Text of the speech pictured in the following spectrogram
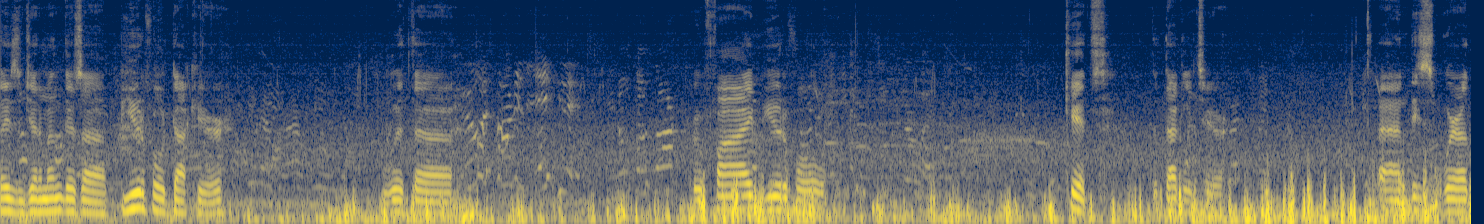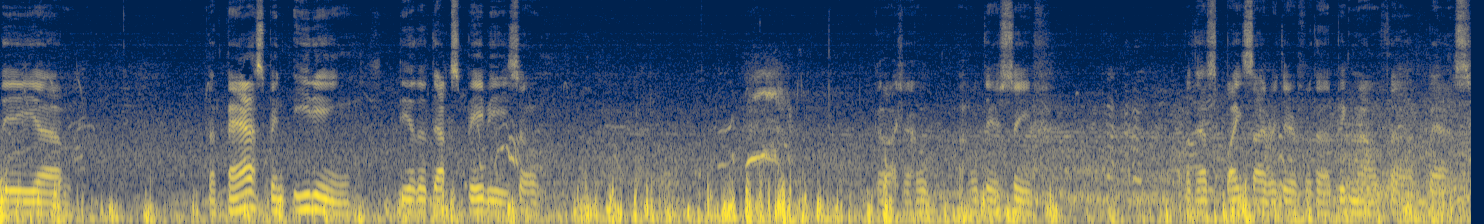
Ladies and gentlemen, there's a beautiful duck here with uh, five beautiful kids, the ducklings here. And this is where the um, the bass been eating the other duck's baby. So, gosh, I hope I hope they're safe. But that's bite side right there for the big mouth uh, bass.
